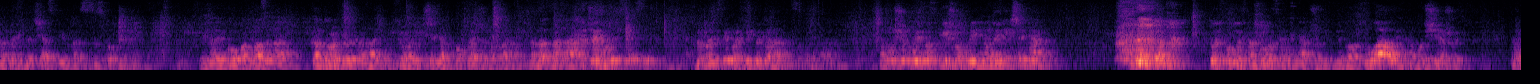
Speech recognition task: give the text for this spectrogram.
доповідача спільно з заступником, і на якого покладено контроль за виконанням цього рішення, по-перше, по-перше, на, на, на, на черговій сесії доповісти про хід виконання. Тому що ми поспішно прийняли рішення, когось там, хтось когось там когось обвиняв, що не голосували або ще щось. Тому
